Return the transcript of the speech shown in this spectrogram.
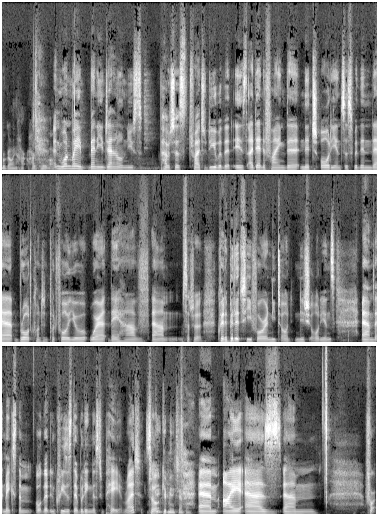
we're going hard, hard paywall. And one way many general news publishers try to deal with it is identifying the niche audiences within their broad content portfolio where they have um, such a credibility for a niche, niche audience um, that makes them or that increases their willingness to pay. Right. So, give me an example. Um, I as um, for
